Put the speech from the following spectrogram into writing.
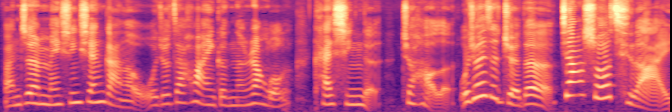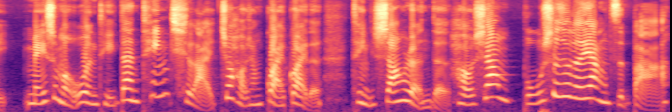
反正没新鲜感了，我就再换一个能让我开心的。就好了，我就一直觉得这样说起来没什么问题，但听起来就好像怪怪的，挺伤人的，好像不是这个样子吧？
